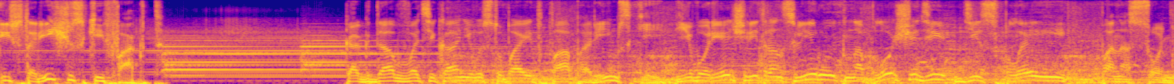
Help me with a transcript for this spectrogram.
Исторический факт. Когда в Ватикане выступает Папа Римский, его речь ретранслируют на площади дисплеи Panasonic.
